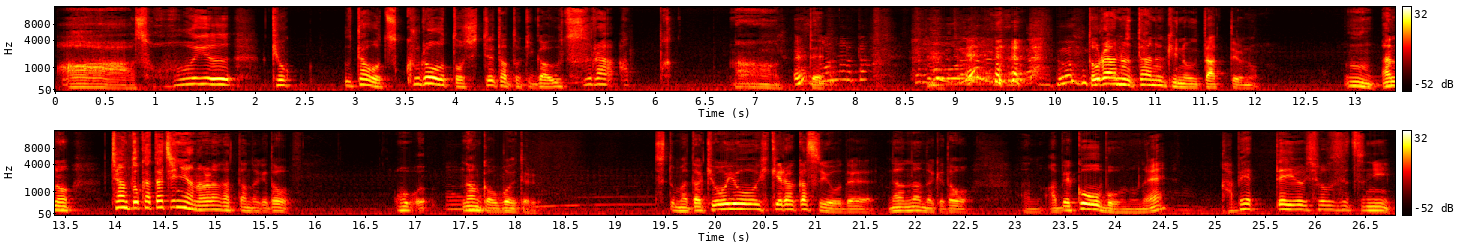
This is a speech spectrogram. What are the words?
ああそういう曲歌を作ろうとしてた時がうっすらあったなあって。そんな歌「取らぬ狸の歌」っていうの。うん。あのちゃんと形にはならなかったんだけどおなんか覚えてる。ちょっとまた教養をひけらかすようでなんなんだけどあの安倍工房のね「壁」っていう小説に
